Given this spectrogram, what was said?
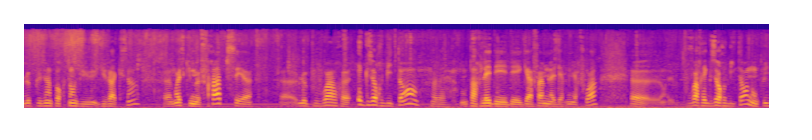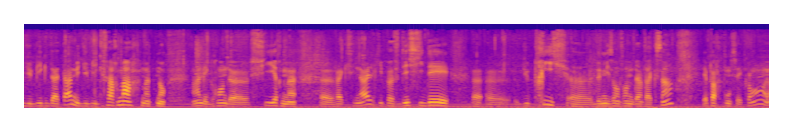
le plus important du, vaccin, moi ce qui me frappe, c'est le pouvoir exorbitant, on parlait des, GAFAM la dernière fois, le pouvoir exorbitant non plus du big data mais du big pharma maintenant. Hein, les grandes firmes vaccinales qui peuvent décider du prix de mise en vente d'un vaccin. Et par conséquent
